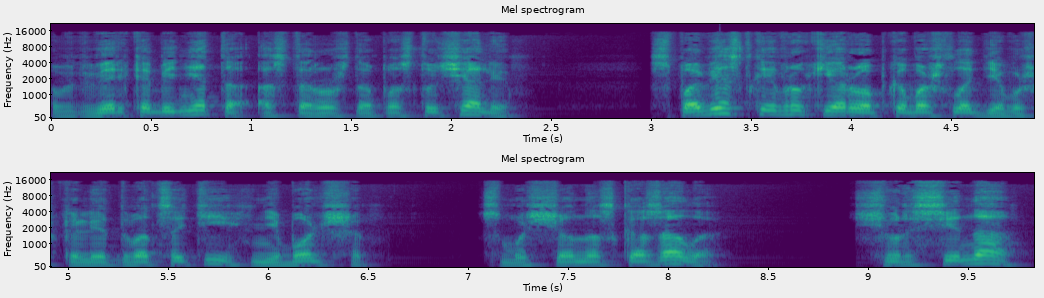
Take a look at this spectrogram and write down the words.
В дверь кабинета осторожно постучали. С повесткой в руке робко вошла девушка лет двадцати, не больше. Смущенно сказала «Чурсина».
